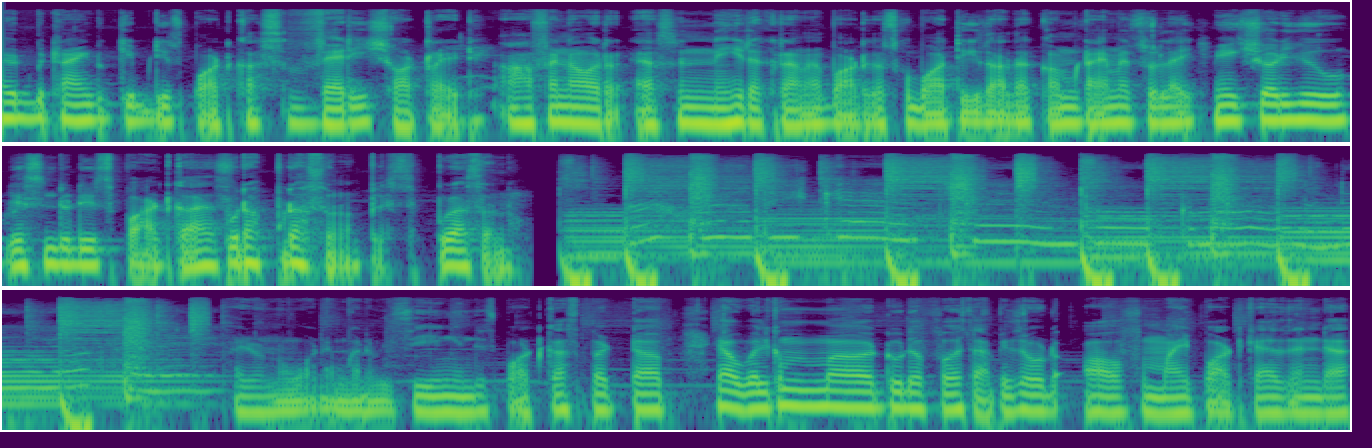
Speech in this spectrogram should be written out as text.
I would be trying to keep this podcast very short right half an hour ऐसे नहीं रख रहा मैं पॉडकास्ट को, बहुत ही ज़्यादा कम टाइम है। So like make sure you listen to this podcast पूरा पूरा सुनो प्लीज़ पूरा सुनो। Seeing in this podcast. But uh, yeah, welcome uh, to the first episode of my podcast. And uh,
